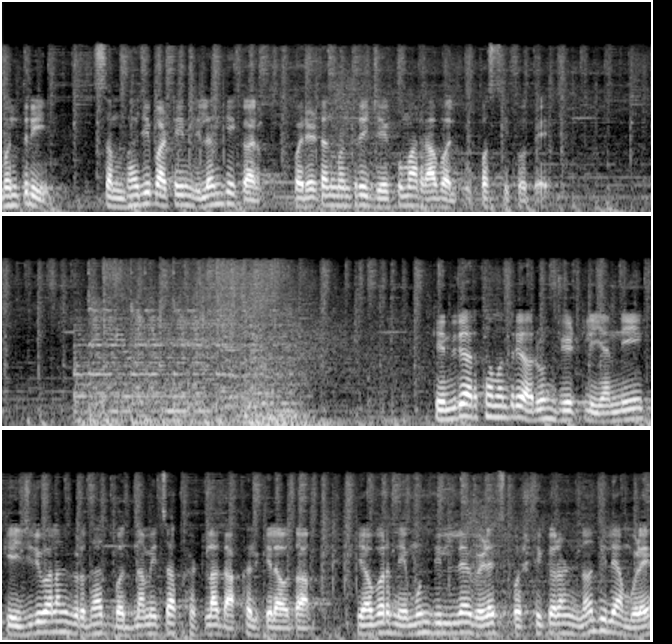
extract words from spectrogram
मंत्री संभाजी पाटील निलंगेकर पर्यटन मंत्री जयकुमार रावल उपस्थित होते. केंद्रीय अर्थमंत्री अरुण जेटली यांनी केजरीवालांविरोधात बदनामीचा खटला दाखल केला होता. यावर नेमून दिलेल्या वेळेत स्पष्टीकरण न दिल्यामुळे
